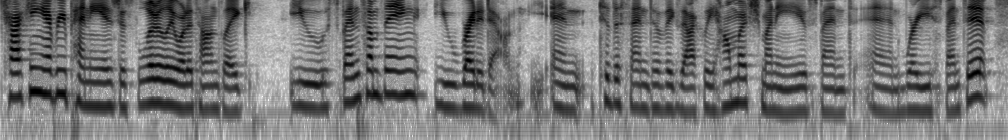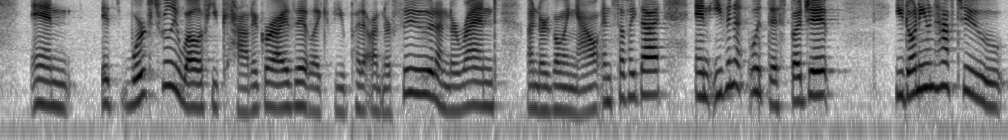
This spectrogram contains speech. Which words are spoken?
tracking every penny is just literally what it sounds like. You spend something, you write it down, and to the cent of exactly how much money you spent and where you spent it. And it works really well if you categorize it, like if you put it under food, under rent, under going out, and stuff like that. And even with this budget, you don't even have to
